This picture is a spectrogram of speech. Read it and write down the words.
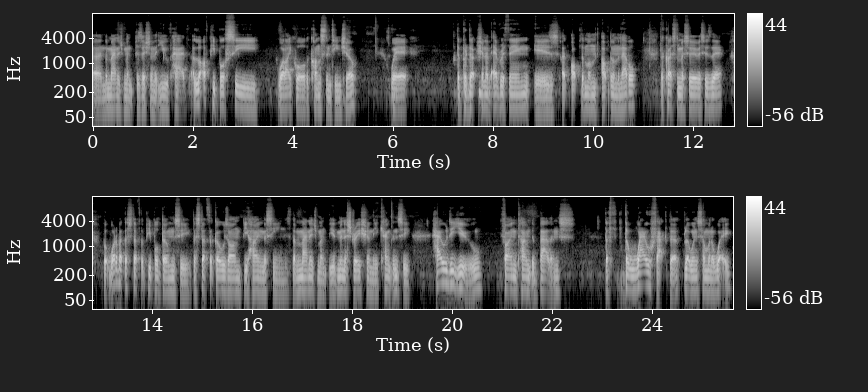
and the management position that you've had, a lot of people see what I call the Konstantin show, where the production of everything is at optimum optimum level the customer service is there. But what about the stuff that people don't see? The stuff that goes on behind the scenes, the management, the administration, the accountancy. How do you find time to balance the, the wow factor blowing someone away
